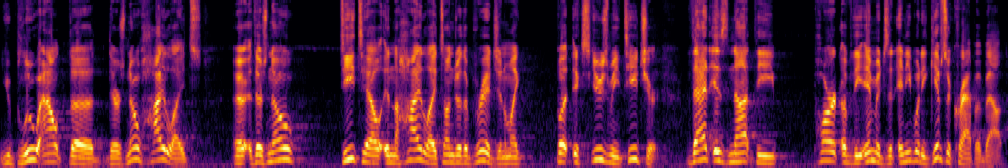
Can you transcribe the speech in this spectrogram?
you blew out the there's no highlights, uh, there's no detail in the highlights under the bridge." And I'm like, "But excuse me, teacher, that is not the part of the image that anybody gives a crap about."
